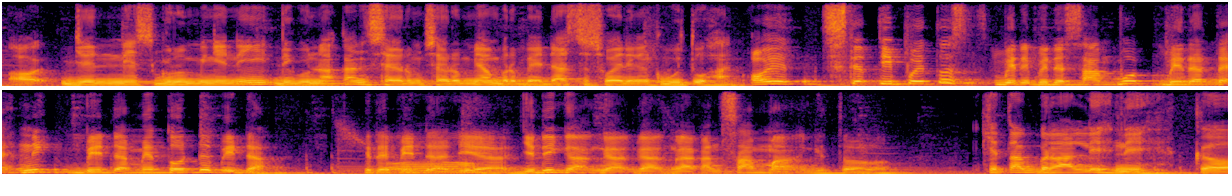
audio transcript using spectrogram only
uh, jenis grooming ini digunakan serum-serum yang berbeda sesuai dengan kebutuhan. Oh ya, setiap tipe itu beda-beda sampo, beda teknik, beda metode, beda. Beda-beda Oh. dia. Jadi nggak nggak nggak nggak akan sama gitu loh. Kita beralih nih ke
